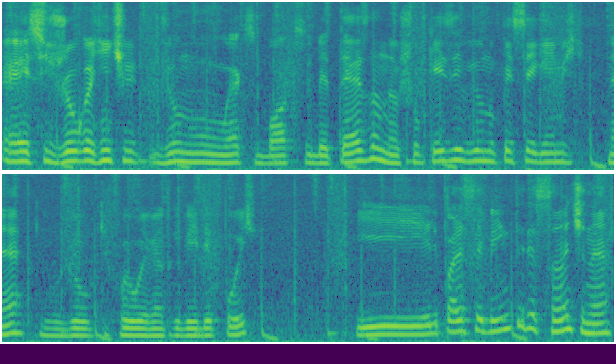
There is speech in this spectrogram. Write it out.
É, esse jogo a gente viu no Xbox Bethesda, no Showcase e viu no PC Games, né? O jogo que foi o evento que veio depois. E ele parece ser bem interessante, né?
